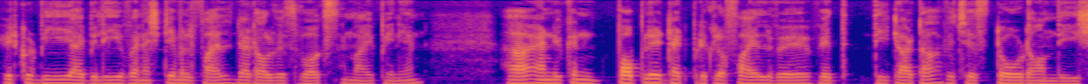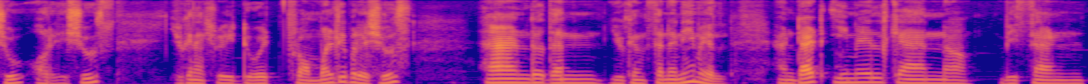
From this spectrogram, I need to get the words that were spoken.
It could be, I believe, an HTML file. That always works, in my opinion. Uh, and you can populate that particular file where, with the data which is stored on the issue or issues. You can actually do it from multiple issues, and then you can send an email. And that email can uh, be sent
